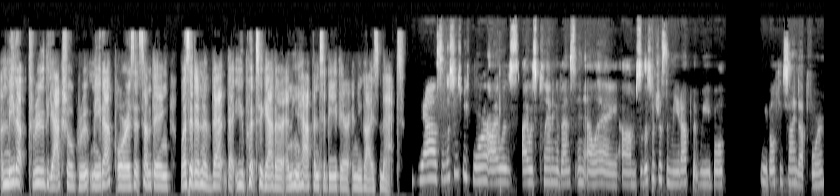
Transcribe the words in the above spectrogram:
a meetup through the actual group meetup or is it something was it an event that you put together and he happened to be there and you guys met? Yeah, so this was before I was I was planning events in LA. Um, so this was just a meetup that we both we both had signed up for.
